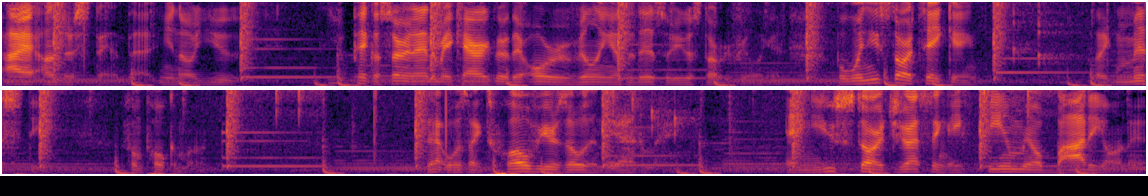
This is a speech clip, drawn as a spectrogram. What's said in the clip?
I understand that. You know, you you pick a certain anime character, they're all revealing as it is, so you can start revealing it. But when you start taking like Misty from Pokemon, that was like 12 years old in the anime, and you start dressing a female body on it,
